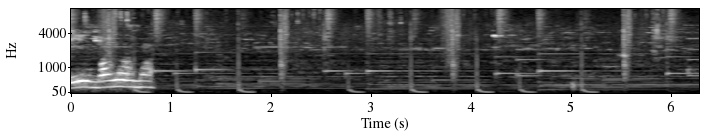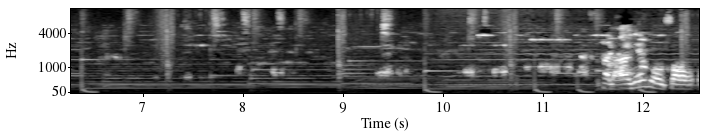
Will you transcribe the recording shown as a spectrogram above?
えー、迷います揚げ棒買おう。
